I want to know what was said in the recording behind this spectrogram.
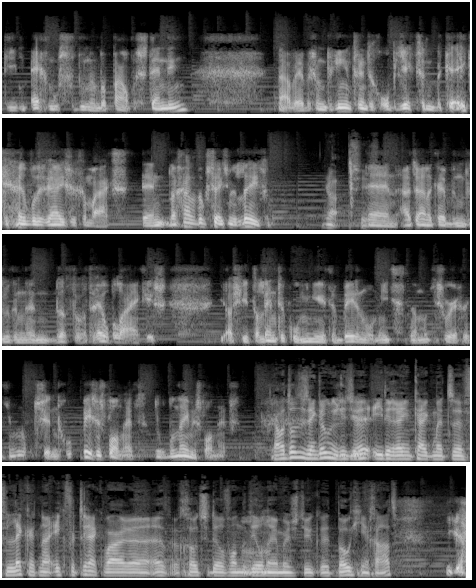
Die echt moest voldoen aan een bepaalde standing. Nou, we hebben zo'n 23 objecten bekeken, heel veel reizen gemaakt. En dan gaat het ook steeds meer leven. Ja, precies. En uiteindelijk hebben we natuurlijk een, dat wat heel belangrijk is. Als je talenten combineert en ben je nog niet, dan moet je zorgen dat je een ontzettend goed businessplan hebt, een ondernemersplan hebt. Ja, want dat is denk ik ook nog iets. Hè? Iedereen kijkt met uh, verlekkerd naar ik vertrek, waar uh, het grootste deel van de deelnemers natuurlijk het bootje in gaat. Ja.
